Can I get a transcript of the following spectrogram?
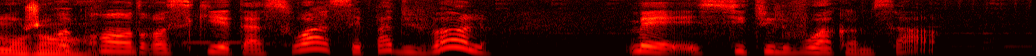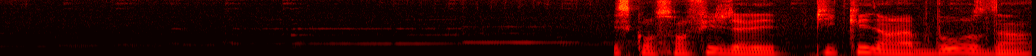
mon genre. Reprendre ce qui est à soi, c'est pas du vol. Mais si tu le vois comme ça... Est-ce qu'on s'en fiche d'aller piquer dans la bourse d'un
